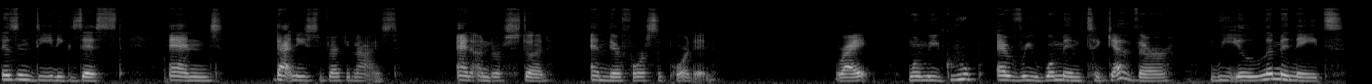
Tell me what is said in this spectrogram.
does indeed exist, and that needs to be recognized and understood and therefore supported. Right? when we group every woman together, we eliminate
